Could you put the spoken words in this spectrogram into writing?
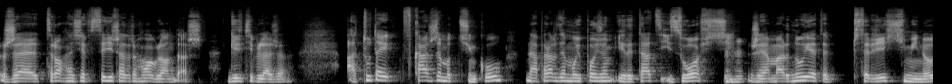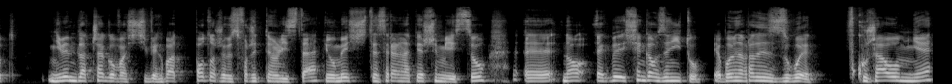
że trochę się wstydzisz, a trochę oglądasz. Guilty pleasure. A tutaj w każdym odcinku naprawdę mój poziom irytacji i złości, że ja marnuję te 40 minut, nie wiem dlaczego właściwie, chyba po to, żeby stworzyć tę listę i umieścić ten serial na pierwszym miejscu, e, no jakby sięgał zenitu. Ja byłem naprawdę zły. Wkurzało mnie,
